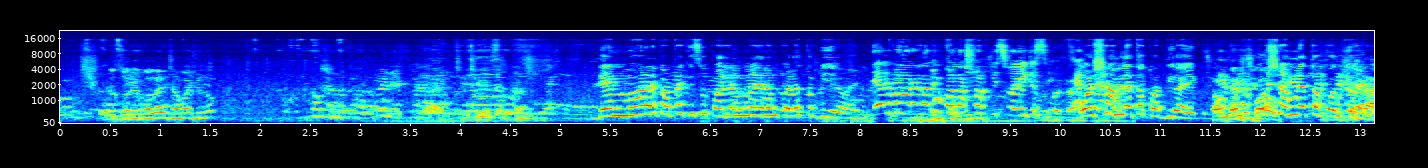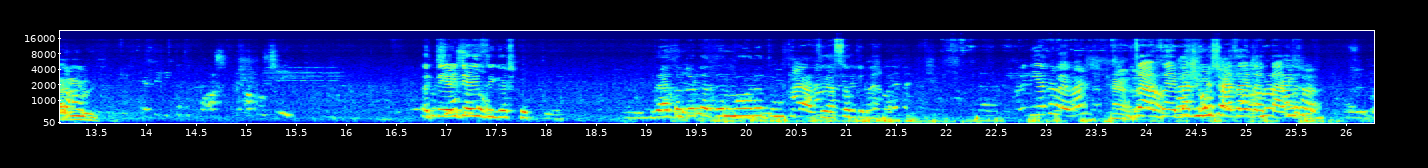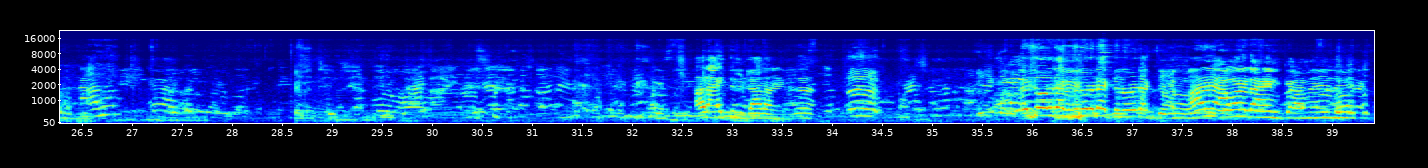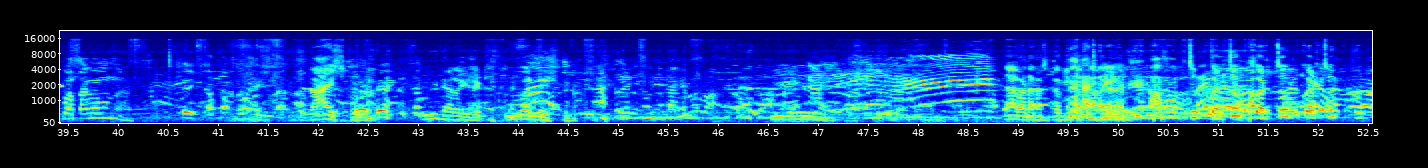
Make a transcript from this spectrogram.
জোরে বলেন সবাই শুনো দেন মোহরের কথা কিছু বলেন না এরকম করে তো বিয়ে হয় মাসের কথা বলা সব কিছু হয়ে গেছে। ওর সামনে তো ক্ষতি হয় ওর সামনে তো ক্ষতি হয় কোনো তো এইটাই জিজ্ঞেস করতে। এত টাকা দেন মোহরে তুমি কি রাজি আছো কিনা যাও যাও এবার নিয়ে সাজাই দাও তাড়াতাড়ি। আর আইতেছি দাঁড়ান এই যে ওরে ডাকতেন ওরে ডাকতেন ওরে ডাকতেন আরে আমার ডাকেন কে আমি এই লোকের একটু কথা কম না রাইস তুই দাঁড়াই রাখি তুই আর রাইস চুপ কর চুপ কর চুপ কর চুপ কর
